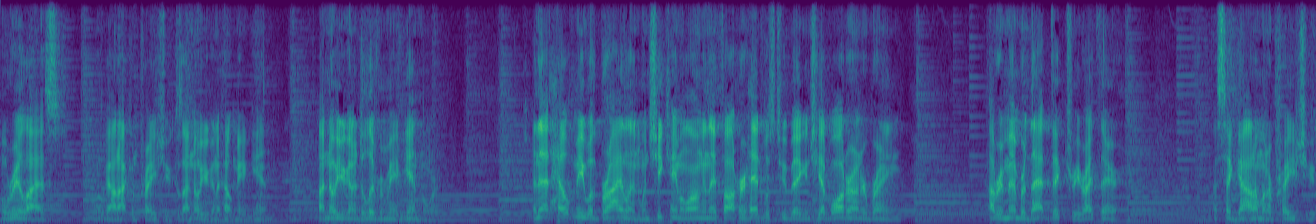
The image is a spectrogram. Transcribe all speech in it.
we'll realize, oh God, I can praise you because I know you're going to help me again. I know you're going to deliver me again, Lord. And that helped me with Brylan when she came along and they thought her head was too big and she had water on her brain. I remembered that victory right there. I said, God, I'm going to praise you.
